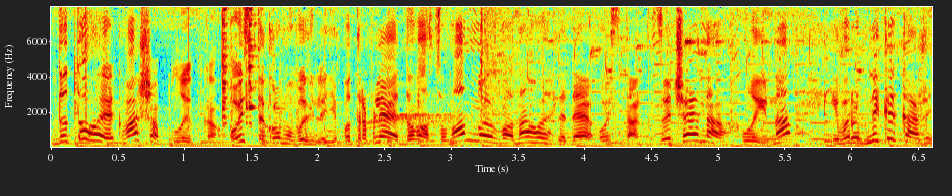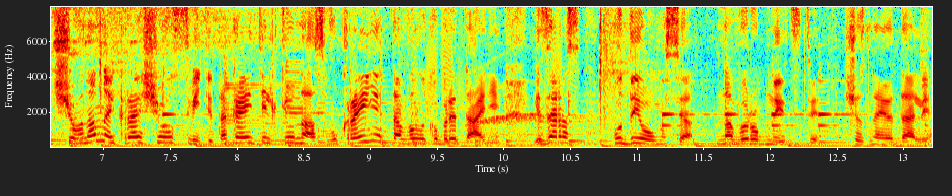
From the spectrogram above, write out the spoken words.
До того, як ваша плитка ось в такому вигляді потрапляє до вас у ванною, вона виглядає ось так. Звичайна глина, і виробники кажуть, що вона найкраща у світі. Така є тільки у нас в Україні та Великобританії. І зараз подивимося на виробництві, що з нею далі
